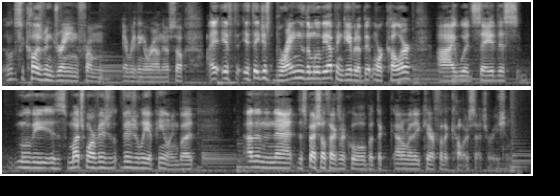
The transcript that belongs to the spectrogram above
it looks like color's been drained from everything around there. So I, if if they just brightened the movie up and gave it a bit more color, I would say this movie is much more visual, visually appealing. But other than that, the special effects are cool, but the, I don't really care for the color saturation.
